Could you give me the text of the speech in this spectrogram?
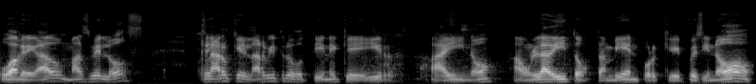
o agregado más veloz. Claro que el árbitro tiene que ir ahí, ¿no? A un ladito también, porque pues si no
